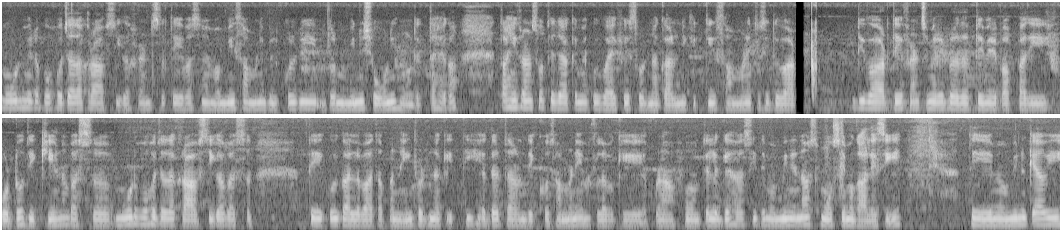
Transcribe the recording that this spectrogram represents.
ਮੂਡ ਮੇਰਾ ਬਹੁਤ ਜ਼ਿਆਦਾ ਖਰਾਬ ਸੀਗਾ ਫਰੈਂਡਸ ਤੇ ਬਸ ਮੈਂ ਮੰਮੀ ਸਾਹਮਣੇ ਬਿਲਕੁਲ ਵੀ ਮਤਲਬ ਮੰਮੀ ਨੂੰ ਸ਼ੋਅ ਨਹੀਂ ਹੋਣ ਦਿੱਤਾ ਹੈਗਾ। ਤਾਂ ਹੀ ਫਰੈਂਡਸ ਉੱਥੇ ਜਾ ਕੇ ਮੈਂ ਕੋਈ ਵਾਈਫਾਈ ਤੁਹਾਡੇ ਨਾਲ ਗੱਲ ਨਹੀਂ ਕੀਤੀ, ਸਾਹਮਣੇ ਤੁਸੀਂ ਦੀਵਾਰ ਦੀਵਾਰ ਤੇ ਫਰੈਂਡਸ ਮੇਰੇ ਬ੍ਰਦਰ ਤੇ ਮੇਰੇ ਪਾਪਾ ਦੀ ਫੋਟੋ ਦੇਖੀ ਹੈ ਨਾ, ਬਸ ਮੂਡ ਬਹੁਤ ਜ਼ਿਆਦਾ ਖਰਾਬ ਸੀਗਾ ਬਸ। ਤੇ ਕੋਈ ਗੱਲਬਾਤ ਆਪਾਂ ਨਹੀਂ ਤੁਹਾਡੇ ਨਾਲ ਕੀਤੀ। ਇੱਧਰ ਤਰਨ ਦੇਖੋ ਸਾਹਮਣੇ ਮਤਲਬ ਕਿ ਆਪਣਾ ਫੋਨ ਤੇ ਲੱਗਿਆ ਹੋਇਆ ਸੀ ਤੇ ਮੰਮੀ ਨੇ ਨਾ ਸਮੋਸੇ ਮੰਗਾ ਲਏ ਸੀਗੇ। ਤੇ ਮੰਮੀ ਨੂੰ ਕਿਹਾ ਵੀ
